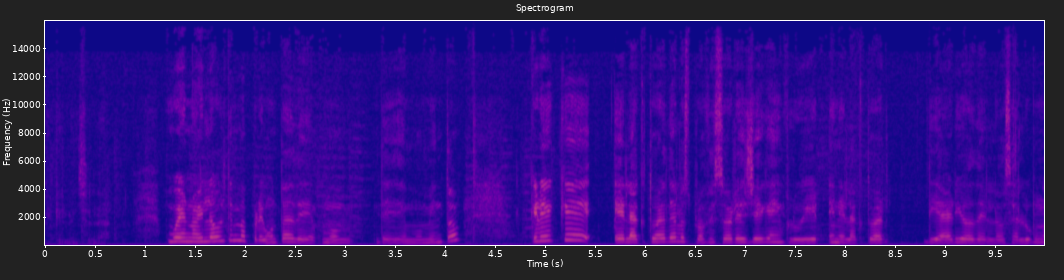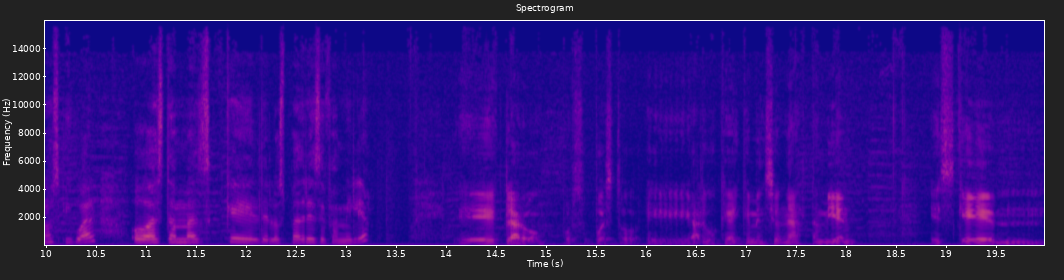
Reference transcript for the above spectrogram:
hay que mencionar. Bueno, y la última pregunta de, de momento. ¿Cree que el actuar de los profesores llega a influir en el actuar diario de los alumnos igual o hasta más que el de los padres de familia? Eh, claro, por supuesto. Eh, algo que hay que mencionar también es que, mm,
